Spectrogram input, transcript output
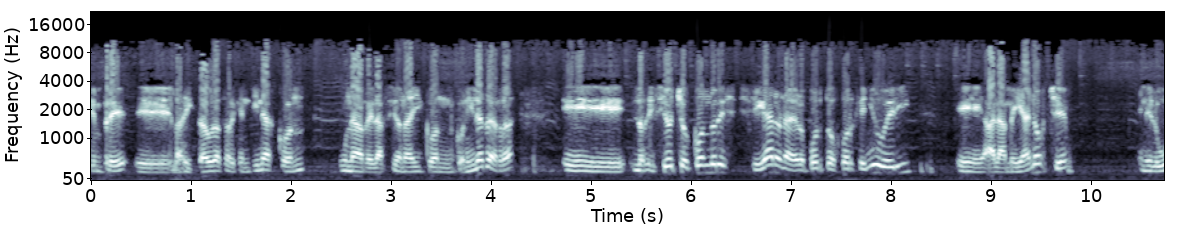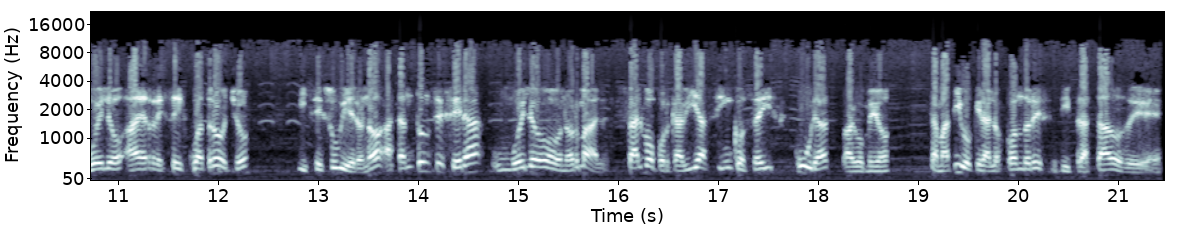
siempre eh, las dictaduras argentinas con una relación ahí con, con Inglaterra. Eh, los 18 cóndores llegaron al aeropuerto Jorge Newbery eh, a la medianoche en el vuelo AR648 y se subieron, ¿no? Hasta entonces era un vuelo normal, salvo porque había cinco o seis curas, algo medio llamativo, que eran los cóndores disfrazados de,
